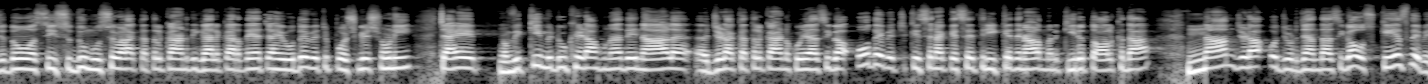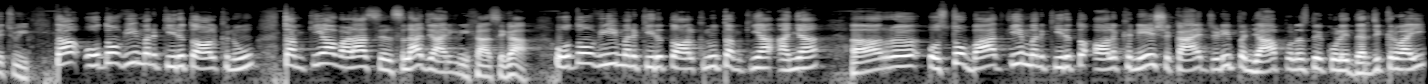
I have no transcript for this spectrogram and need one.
ਜਦੋਂ ਅਸੀਂ ਸਿੱਧੂ ਮੂਸੇਵਾਲਾ ਕਤਲकांड ਦੀ ਗੱਲ ਕਰਦੇ ਆ, ਚਾਹੇ ਉਹਦੇ ਵਿੱਚ ਪੁੱਛਗਿਛ ਹੋਣੀ, ਚਾਹੇ ਵਿੱਕੀ ਮਿੱਡੂ ਖੇੜਾ ਹੁਣਾ ਦੇ ਨਾਲ ਜਿਹੜਾ ਕਤਲकांड ਹੋਇਆ ਸੀਗਾ, ਉਹਦੇ ਵਿੱਚ ਕਿਸੇ ਨਾ ਕਿਸੇ ਤਰੀਕੇ ਦੇ ਨਾਲ ਮਨਕੀਰਤ ਔਲਖ ਦਾ ਨਾਮ ਜਿਹੜਾ ਉਹ ਜੁੜ ਜਾਂਦਾ ਸੀਗਾ, ਉਸ ਕੇਸ ਦੇ ਵਿੱਚ ਵੀ। ਤਾਂ ਉਦੋਂ ਵੀ ਮਨਕੀਰਤ ਔਲਖ ਨੂੰ ਧਮਕੀਆਂ ਵਾਲਾ ਸਿਲਸਿਲਾ ਜਾਰੀ ਰਿਹਾ ਸੀਗਾ। ਉਦੋਂ ਵੀ ਮਨਕੀਰਤ ਔਲਖ ਨੂੰ ਧਮਕੀਆਂ ਆਈਆਂ। ਔਰ ਉਸ ਤੋਂ ਬਾਅਦ ਕੀ ਮਨਕੀਰਤ ਔਲਖ ਨੇ ਸ਼ਿਕਾਇਤ ਜਿਹੜੀ ਪੰਜਾਬ ਪੁਲਿਸ ਦੇ ਕੋਲੇ ਦਰਜ ਕਰਵਾਈ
